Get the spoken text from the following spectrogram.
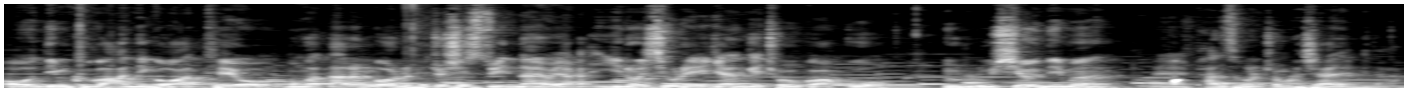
어 님 그거 아닌 것 같아요. 뭔가 다른 거를 해주실 수 있나요? 약간 이런 식으로 얘기하는 게 좋을 것 같고 그리고 루시우님은 예, 반성을 좀 하셔야 됩니다.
